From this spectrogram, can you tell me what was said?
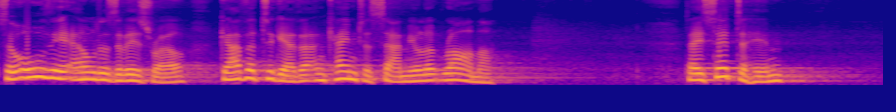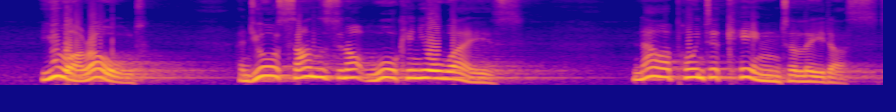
So all the elders of Israel gathered together and came to Samuel at Ramah. They said to him, You are old and your sons do not walk in your ways. Now appoint a king to lead us,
